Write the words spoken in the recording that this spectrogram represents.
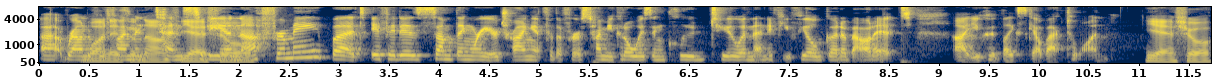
uh, round one of refinement tends yeah, to be sure. enough for me. But if it is something where you're trying it for the first time, you could always include two. And then if you feel good about it, uh, you could like scale back to one. Yeah, sure.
